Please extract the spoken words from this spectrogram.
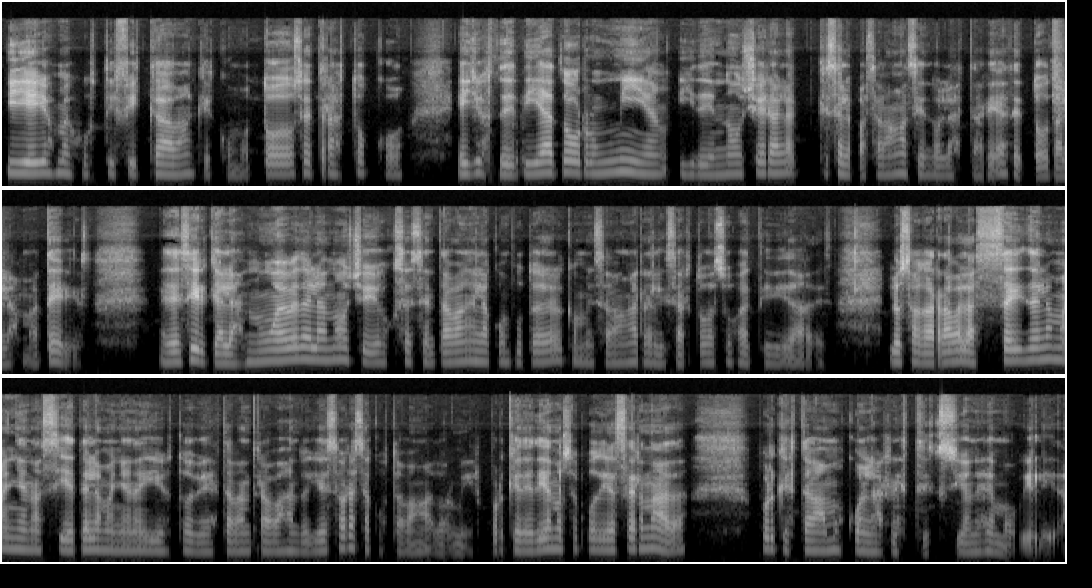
y ellos me justificaban que como todo se trastocó, ellos de día dormían y de noche era la que se le pasaban haciendo las tareas de todas las materias. Es decir, que a las 9 de la noche ellos se sentaban en la computadora y comenzaban a realizar todas sus actividades. Los agarraba a las 6 de la mañana, 7 de la mañana y ellos todavía estaban trabajando y a esa hora se acostaban a dormir, porque de día no se podía hacer nada porque estábamos con las restricciones de movilidad.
